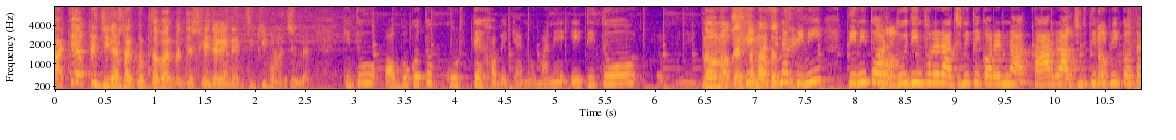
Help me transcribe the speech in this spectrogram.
তাকে আপনি জিজ্ঞাসা করতে পারবেন যে সেই জায়গায় নেত্রী কি বলেছিলেন। কিন্তু অবগত করতে হবে কেন? মানে এটি তো মানে. তিনি তিনি তো আর দুই দিন ধরে রাজনীতি করেন না। তার রাজনীতির অভিজ্ঞতা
